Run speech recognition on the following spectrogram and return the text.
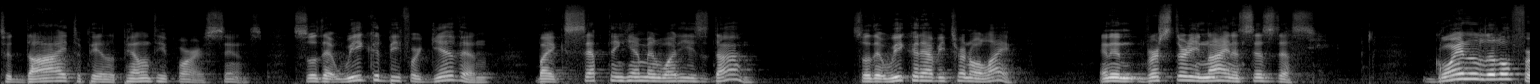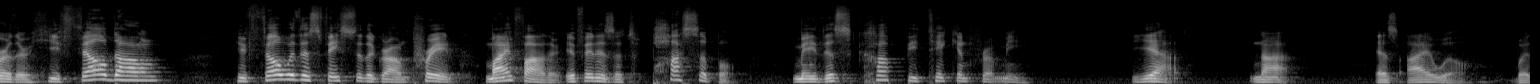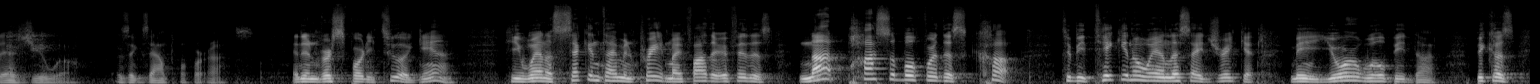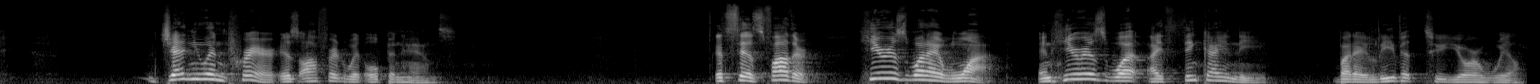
to die to pay the penalty for our sins so that we could be forgiven by accepting him and what he's done so that we could have eternal life. And in verse 39, it says this Going a little further, he fell down, he fell with his face to the ground, prayed, My Father, if it is possible, may this cup be taken from me. Yet, not as I will, but as you will. As example for us. And in verse 42 again, he went a second time and prayed, My Father, if it is not possible for this cup to be taken away unless I drink it, may your will be done. Because genuine prayer is offered with open hands. It says, Father, here is what I want. And here is what I think I need, but I leave it to your will.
